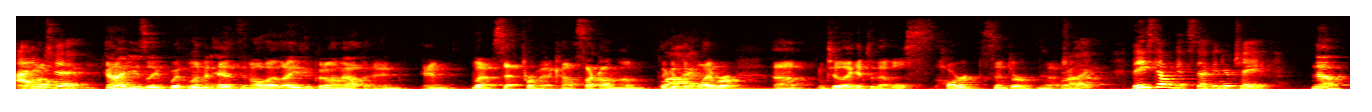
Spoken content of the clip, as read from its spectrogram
I do too. And I usually, with Lemonheads and all those, I usually put them in my mouth and, and let them set for a minute, kind of suck on them to get the flavor um, until they get to that little hard center. Right. it. These don't get stuck in your teeth. No,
